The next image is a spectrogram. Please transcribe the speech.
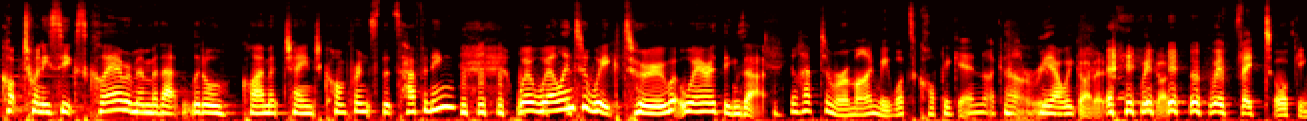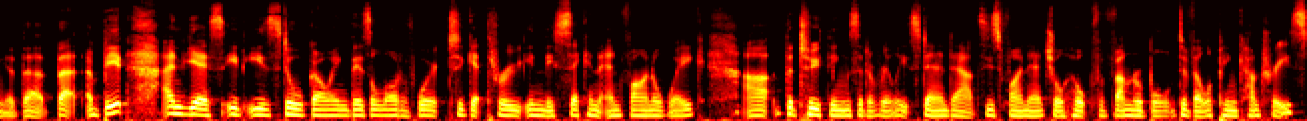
COP26, Claire, remember that little climate change conference that's happening? We're well into week two. Where are things at? You'll have to remind me what's COP again. I can't remember. yeah, we got it. We got it. We've been talking about that a bit. And yes, it is still going. There's a lot of work to get through in this second and final week. Uh, the two things that are really standouts is financial help for vulnerable developing countries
